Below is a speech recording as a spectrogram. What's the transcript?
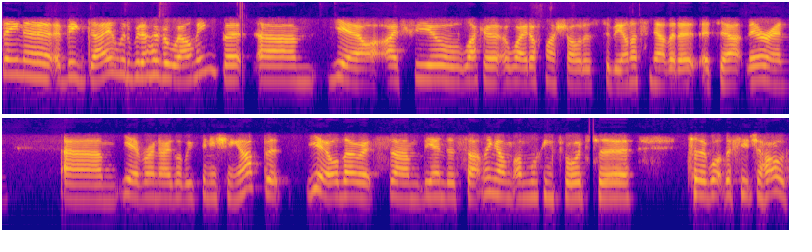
been a, a big day, a little bit overwhelming, but um, yeah, I feel like a, a, weight off my shoulders, to be honest, now that it, it's out there. And um, yeah, everyone knows I'll be finishing up, but yeah, although it's um, the end of something, I'm, I'm, looking forward to to what the future holds.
